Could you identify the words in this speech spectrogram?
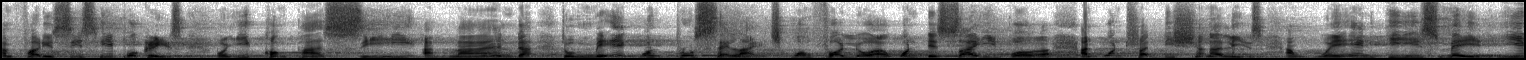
and Pharisees, hypocrites, for ye compass sea and land to make one proselyte, one follower, one disciple, and one traditionalist. And when he is made, ye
